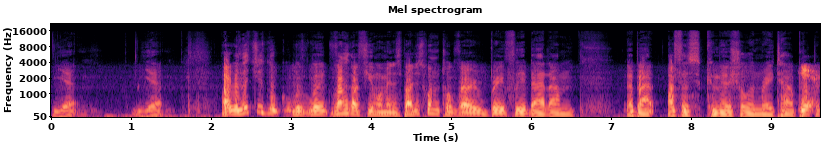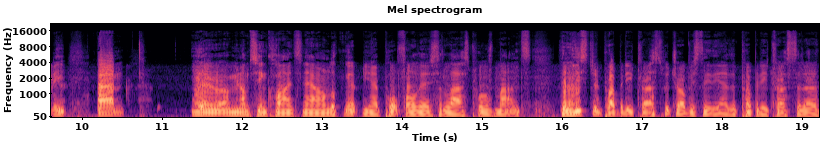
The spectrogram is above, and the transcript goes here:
Yeah, yeah. Oh, well, let's just look. We've, we've only got a few more minutes, but I just want to talk very briefly about um about office, commercial, and retail property. Um, you know, I mean, I'm seeing clients now. I'm looking at you know portfolios for the last 12 months. The listed property trusts, which are obviously you know the property trusts that are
